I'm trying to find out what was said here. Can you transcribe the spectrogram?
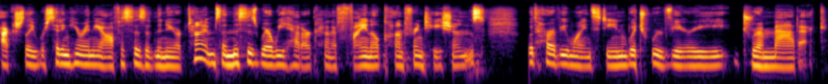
actually, we're sitting here in the offices of the New York Times, and this is where we had our kind of final confrontations with Harvey Weinstein, which were very dramatic.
